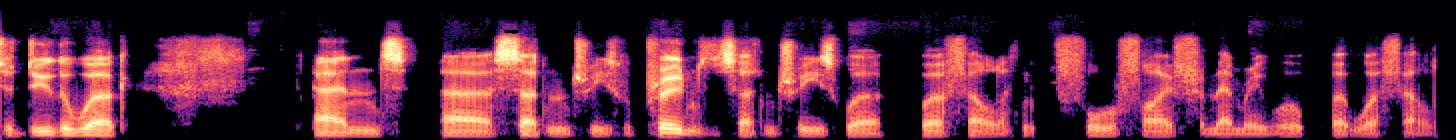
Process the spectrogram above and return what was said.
to do the work, and uh, certain trees were pruned and certain trees were, were felled. I think four or five from memory were, were felled.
